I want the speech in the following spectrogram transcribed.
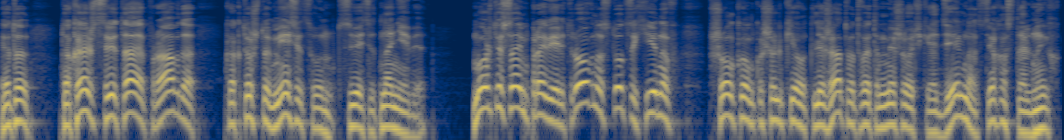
Это такая же святая правда, как то, что месяц он светит на небе. Можете сами проверить, ровно сто цехинов в шелковом кошельке вот лежат вот в этом мешочке, отдельно от всех остальных.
